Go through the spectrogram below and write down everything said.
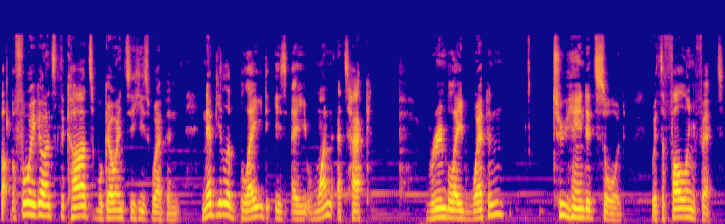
But before we go into the cards, we'll go into his weapon. Nebula Blade is a one attack Runeblade weapon, two-handed sword, with the following effect.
